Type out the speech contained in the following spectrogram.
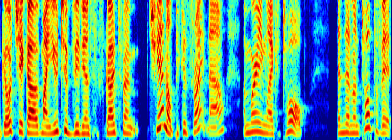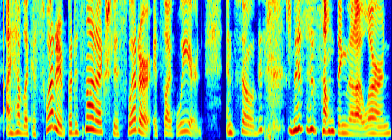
go check out my YouTube video and subscribe to my channel because right now I'm wearing like a top and then on top of it i have like a sweater but it's not actually a sweater it's like weird. And so this this is something that i learned.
